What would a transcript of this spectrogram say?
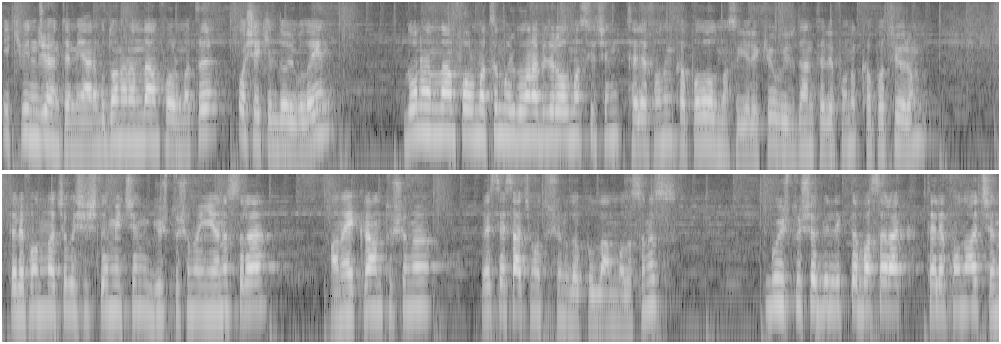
İkinci yöntemi yani bu donanımdan formatı o şekilde uygulayın. Donanımdan formatın uygulanabilir olması için telefonun kapalı olması gerekiyor. Bu yüzden telefonu kapatıyorum. Telefonun açılış işlemi için güç tuşunun yanı sıra ana ekran tuşunu ve ses açma tuşunu da kullanmalısınız. Bu üç tuşa birlikte basarak telefonu açın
